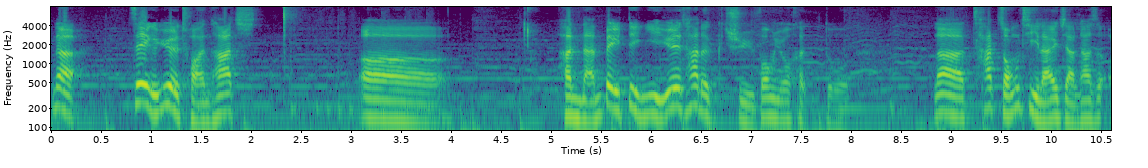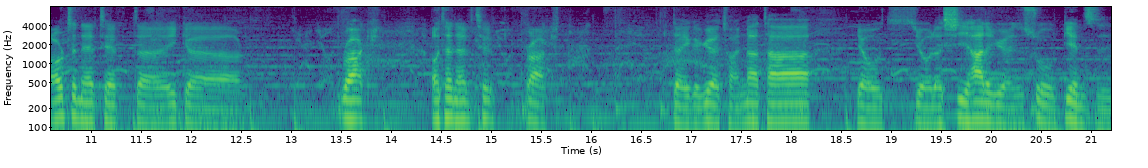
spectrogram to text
那这个乐团它呃很难被定义，因为它的曲风有很多。那它总体来讲，它是 alternative 的一个 Rock Alternative rock 的一个乐团。那它有有了嘻哈的元素，电子。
